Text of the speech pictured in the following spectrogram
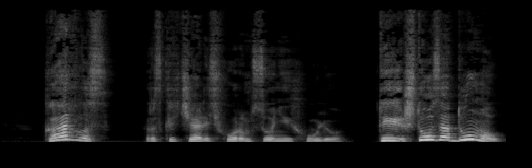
— Карлос! — раскричались хором Соня и Хулио. — Ты что задумал?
